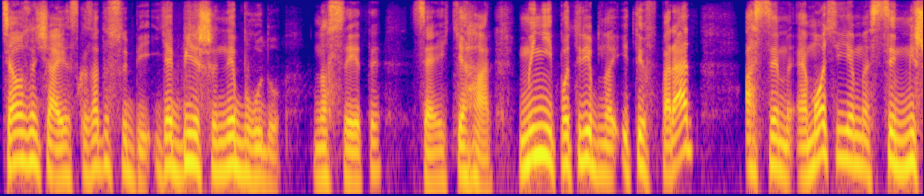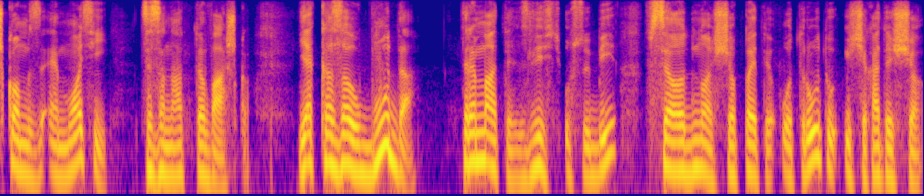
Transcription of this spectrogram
Це означає сказати собі: я більше не буду носити цей тягар. Мені потрібно йти вперед, а з цими емоціями, з цим мішком з емоцій, це занадто важко. Як казав Будда, тримати злість у собі все одно, що пити отруту і чекати, що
